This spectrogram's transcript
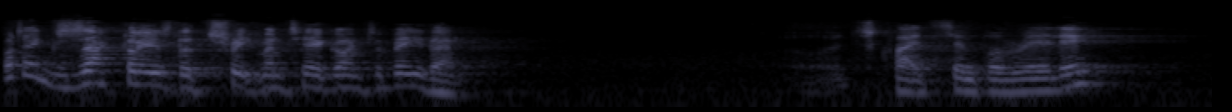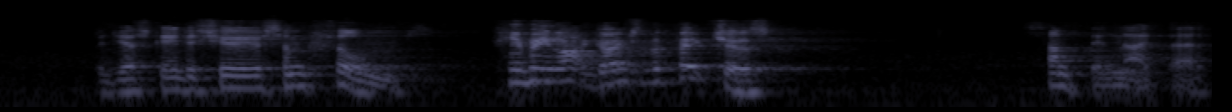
What exactly is the treatment here going to be, then? Oh, it's quite simple, really. We're just going to show you some films. You mean like going to the pictures? Something like that.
